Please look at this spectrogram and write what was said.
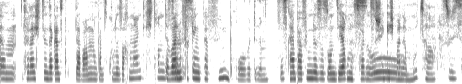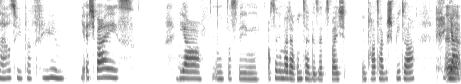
ähm, vielleicht sind da ganz, da waren ganz coole Sachen eigentlich drin. Da war eine fucking Parfümprobe drin. Das ist kein Parfüm, das ist so ein Serum. So. Das schenke ich meiner Mutter. So sieht aus wie Parfüm. Ja, ich weiß. Ja. ja, deswegen. Außerdem war der runtergesetzt, weil ich ein paar Tage später äh, ja.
